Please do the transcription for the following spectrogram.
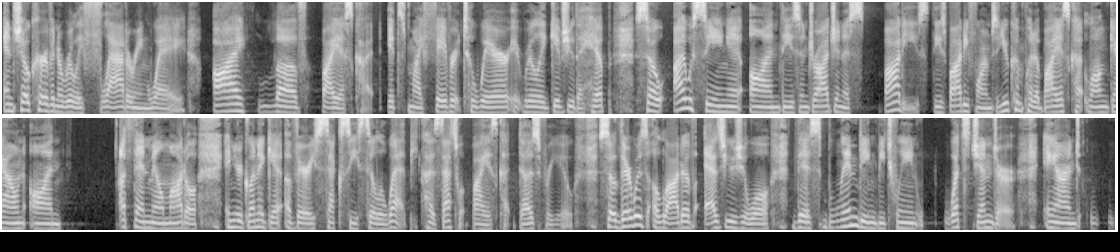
and show curve in a really flattering way. I love bias cut. It's my favorite to wear. It really gives you the hip. So I was seeing it on these androgynous bodies, these body forms. You can put a bias cut long gown on a thin male model and you're going to get a very sexy silhouette because that's what bias cut does for you. So there was a lot of, as usual, this blending between what's gender and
